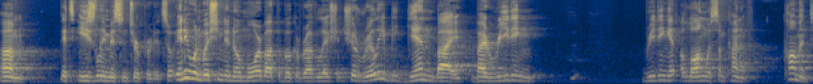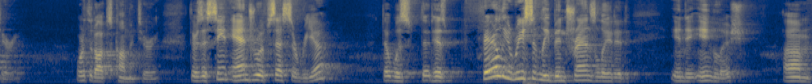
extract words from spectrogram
um, it's easily misinterpreted. So anyone wishing to know more about the book of Revelation should really begin by, by reading, reading it along with some kind of commentary, Orthodox commentary. There's a St. Andrew of Caesarea that, was, that has fairly recently been translated into English. Um,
